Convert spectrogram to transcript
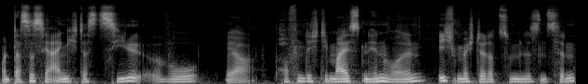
Und das ist ja eigentlich das Ziel, wo ja hoffentlich die meisten hinwollen. Ich möchte da zumindest hin.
